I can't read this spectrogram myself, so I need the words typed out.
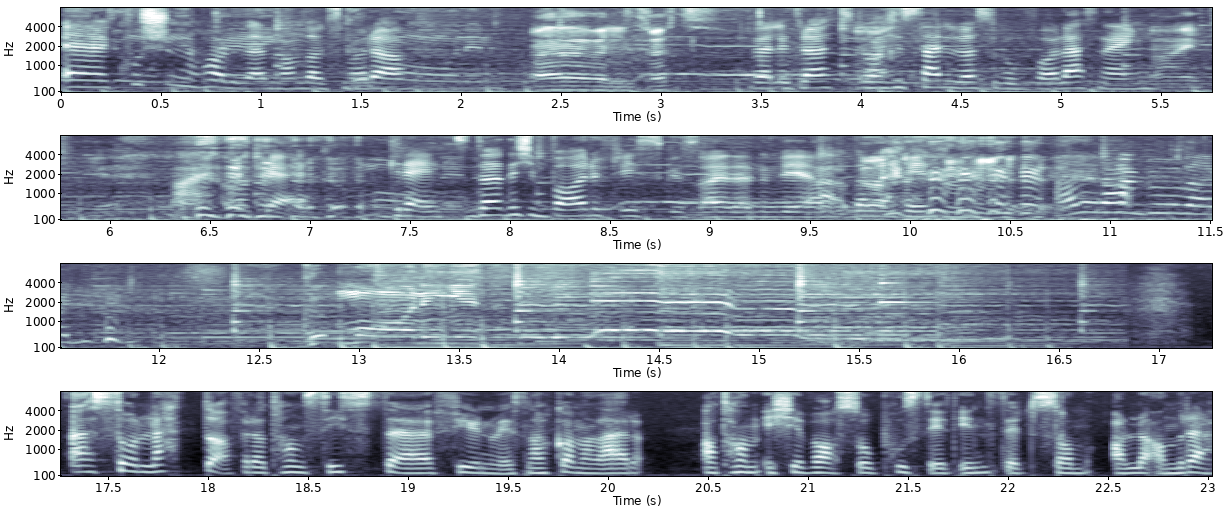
Eh, hvordan har du det en mandagsmorgen? Jeg er veldig trøtt. Veldig trøtt? Du har ikke særlig lyst til å gå på forelesning? Nei, egentlig ikke. Nei, ok. Greit. Da er det ikke bare friskuser i denne byen. Det var fint. Ha det bra. Good morning. Jeg er så letta for at han siste fyren vi snakka med der, at han ikke var så positivt innstilt som alle andre.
